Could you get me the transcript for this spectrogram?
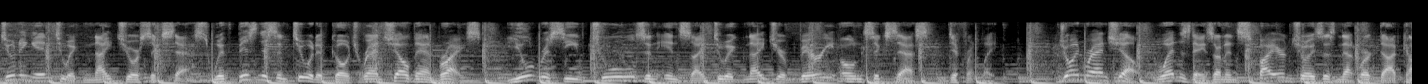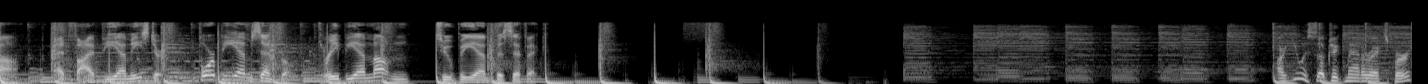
Tuning in to Ignite Your Success with business intuitive coach Ranchelle Van Bryce, you'll receive tools and insight to ignite your very own success differently. Join Ranchelle Wednesdays on InspiredChoicesNetwork.com at 5 p.m. Eastern, 4 p.m. Central, 3 p.m. Mountain, 2 p.m. Pacific. Are you a subject matter expert?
